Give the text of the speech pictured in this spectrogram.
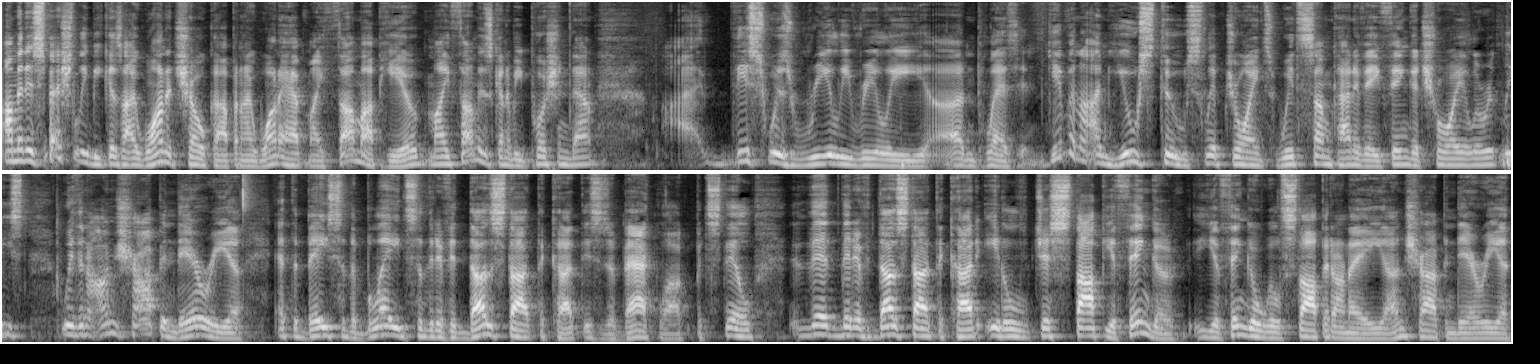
Um, I mean, especially because I want to choke up and I want to have my thumb up here. My thumb is going to be pushing down this was really, really unpleasant. Given I'm used to slip joints with some kind of a finger choil, or at least with an unsharpened area at the base of the blade, so that if it does start to cut, this is a backlock, but still, that, that if it does start to cut, it'll just stop your finger. Your finger will stop it on a unsharpened area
